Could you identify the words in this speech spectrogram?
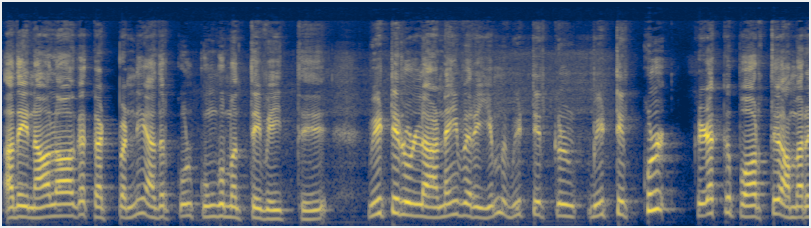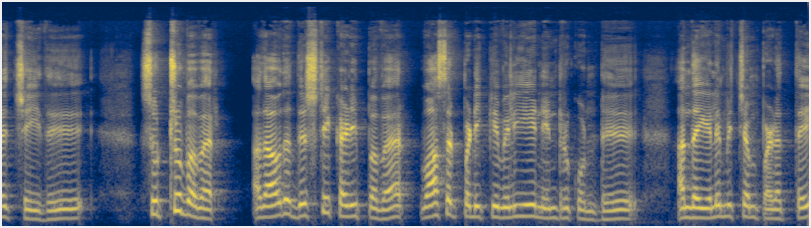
அதை நாளாக கட் பண்ணி அதற்குள் குங்குமத்தை வைத்து வீட்டில் உள்ள அனைவரையும் வீட்டிற்குள் வீட்டிற்குள் கிழக்கு பார்த்து அமரச் செய்து சுற்றுபவர் அதாவது திருஷ்டி கழிப்பவர் வாசற்படிக்கு வெளியே நின்று கொண்டு அந்த எலுமிச்சம் பழத்தை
